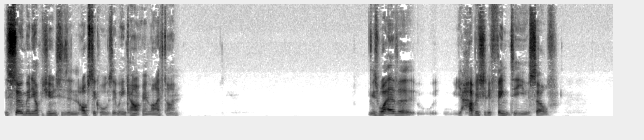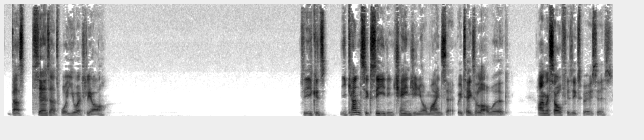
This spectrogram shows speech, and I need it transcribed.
There's so many opportunities and obstacles that we encounter in lifetime. It's whatever you habitually think to yourself. That turns out to what you actually are. So you could you can succeed in changing your mindset, but it takes a lot of work. I myself has experienced this.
